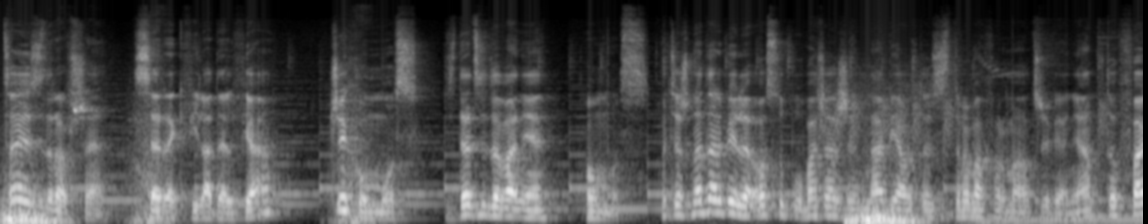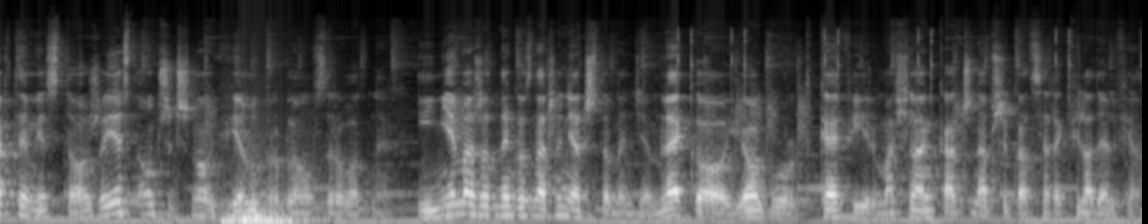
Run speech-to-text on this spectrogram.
Co jest zdrowsze? Serek Philadelphia czy hummus? Zdecydowanie hummus. Chociaż nadal wiele osób uważa, że nabiał to jest zdrowa forma odżywiania, to faktem jest to, że jest on przyczyną wielu problemów zdrowotnych. I nie ma żadnego znaczenia, czy to będzie mleko, jogurt, kefir, maślanka, czy na przykład serek Philadelphia.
